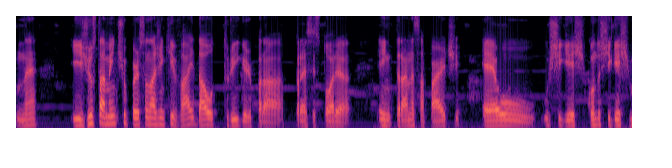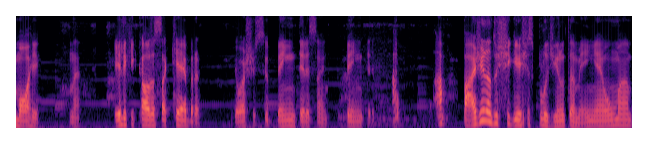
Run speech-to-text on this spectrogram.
né? E justamente o personagem que vai dar o trigger pra, pra essa história entrar nessa parte é o, o Shigeshi, quando o Shigeshi morre, né? Ele que causa essa quebra. Eu acho isso bem interessante, bem interessante. A, a página do Shigeshi explodindo também é uma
